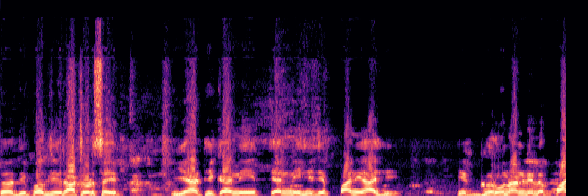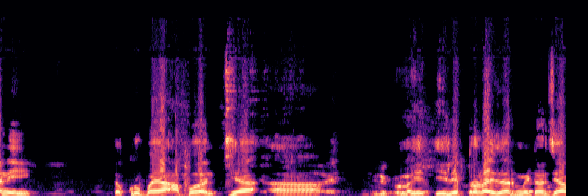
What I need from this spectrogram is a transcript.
तर दीपकजी राठोड साहेब या ठिकाणी त्यांनी हे जे पाणी आहे हे घरून आणलेलं पाणी तर कृपया आपण ह्या इलेक्ट्रोलायझर मीटरच्या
